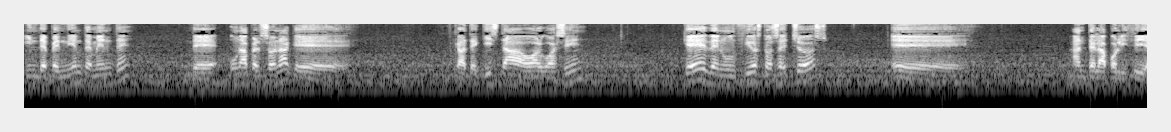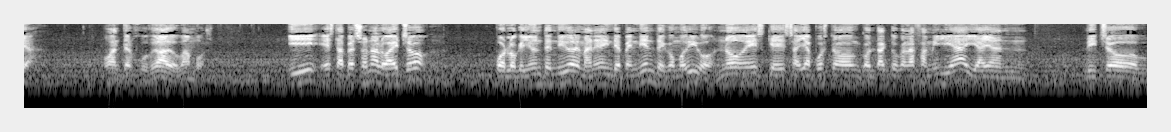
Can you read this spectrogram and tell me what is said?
independientemente, de una persona que, catequista o algo así, que denunció estos hechos eh, ante la policía o ante el juzgado, vamos. Y esta persona lo ha hecho, por lo que yo he entendido, de manera independiente, como digo. No es que se haya puesto en contacto con la familia y hayan dicho,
